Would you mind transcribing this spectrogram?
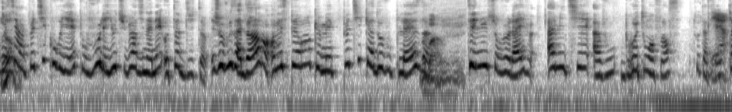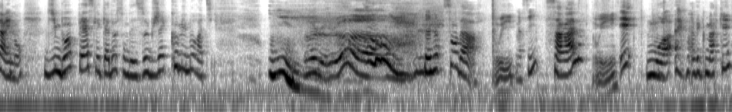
Voici un petit courrier pour vous les youtubeurs d'Inané au top du top. Je vous adore en espérant que mes petits cadeaux vous plaisent. Bah, Ténue sur vos lives, amitié à vous, breton en force. Tout à fait, Yeah. carrément. Jimbo, PS, les cadeaux sont des objets commémoratifs. ouh. Oh là là Sandar, Oui, Merci. Saran oui. et moi, avec marqué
